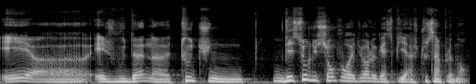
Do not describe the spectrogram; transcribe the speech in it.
Et, euh, et je vous donne toute une, des solutions pour réduire le gaspillage, tout simplement.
